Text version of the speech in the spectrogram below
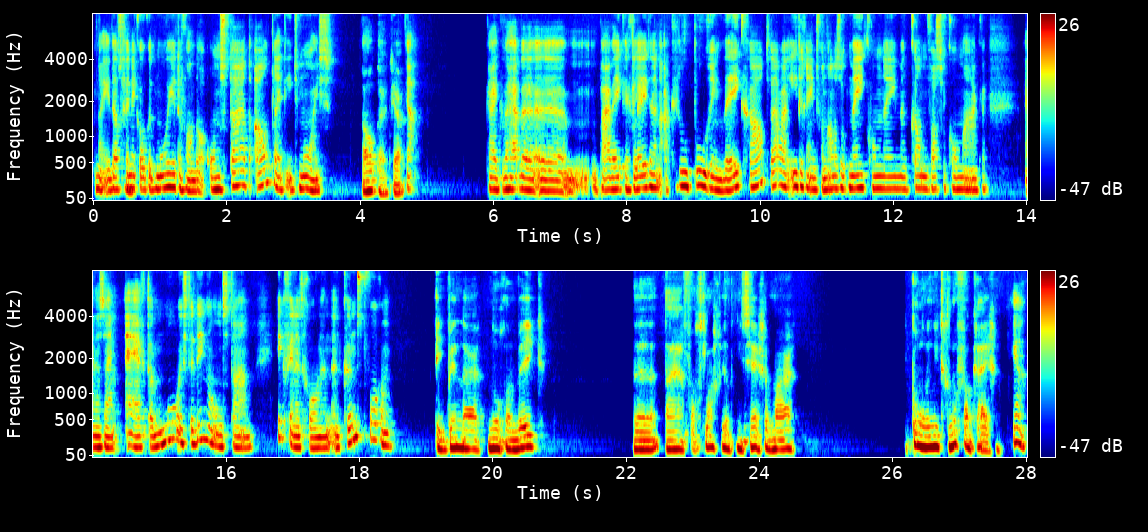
Nee, dat vind ik ook het mooie ervan. Er ontstaat altijd iets moois. Altijd, ja. Ja, Kijk, we hebben ehm, een paar weken geleden een acrylpoering week gehad. Hè, waar iedereen van alles ook mee kon nemen, canvassen kon maken. En er zijn echt de mooiste dingen ontstaan. Ik vind het gewoon een, een kunstvorm. Ik ben daar nog een week, uh, nou ja, van slag wil ik niet zeggen, maar ik kon er niet genoeg van krijgen. Ja.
